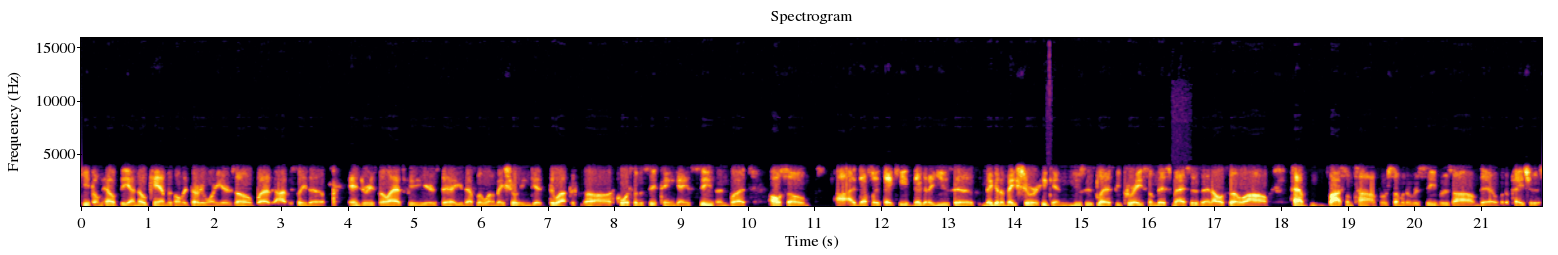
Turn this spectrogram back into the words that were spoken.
keep him healthy. I know Cam is only 31 years old, but obviously the injuries the last few years there, you definitely want to make sure he can get throughout the uh, course of a 16 game season. But also uh, I definitely think he they're to use his they're to make sure he can use his legs to create some mismatches and also uh, have buy some time for some of the receivers um, there with the Patriots.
